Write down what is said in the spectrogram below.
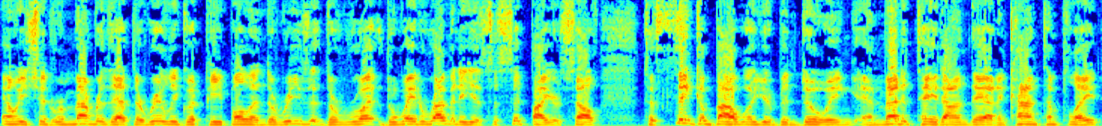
and we should remember that they're really good people. And the reason, the the way to remedy is to sit by yourself, to think about what you've been doing, and meditate on that, and contemplate,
